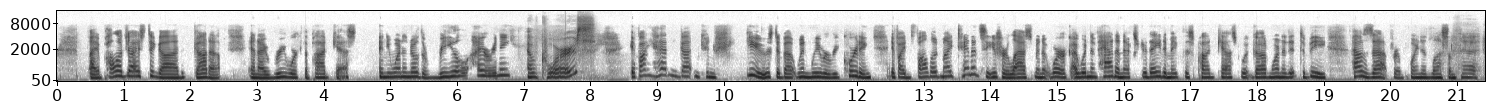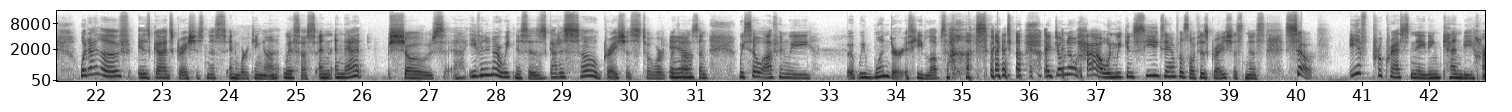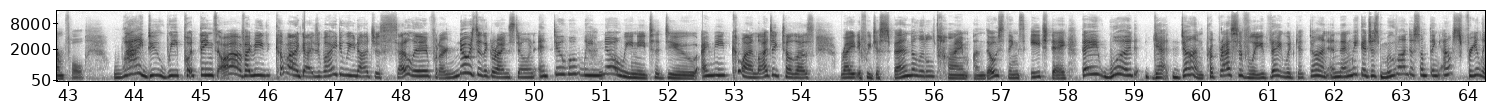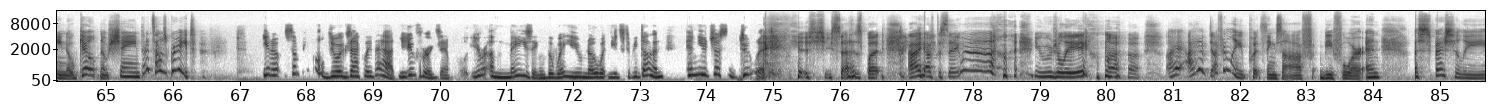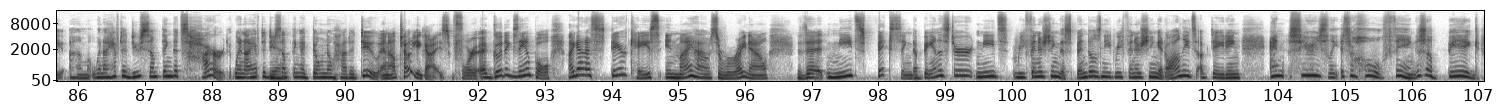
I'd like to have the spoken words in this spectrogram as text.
I apologized to God, got up, and I reworked the podcast. And you want to know the real irony? Of course. If I hadn't gotten confused, confused about when we were recording. If I'd followed my tendency for last minute work, I wouldn't have had an extra day to make this podcast what God wanted it to be. How's that for a pointed lesson? Uh, what I love is God's graciousness in working on, with us, and and that shows uh, even in our weaknesses god is so gracious to work with yeah. us and we so often we Uh, we wonder if he loves us. I don't know how when we can see examples of his graciousness. So, if procrastinating can be harmful, why do we put things off? I mean, come on, guys. Why do we not just settle in, put our nose to the grindstone, and do what we know we need to do? I mean, come on. Logic tells us, right? If we just spend a little time on those things each day, they would get done. Progressively, they would get done. And then we could just move on to something else freely. No guilt, no shame. That sounds great you know, some people do exactly that. You, for example, you're amazing the way you know what needs to be done and you just do it. she says, but I have to say, well, usually I, I have definitely put things off before. And especially um, when I have to do something that's hard, when I have to do yeah. something I don't know how to do. And I'll tell you guys, for a good example, I got a staircase in my house right now that needs fixing. The banister needs refinishing, the spindles need refinishing, it all needs updating. And seriously, it's a whole thing. This is a big,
